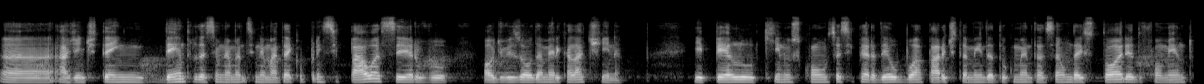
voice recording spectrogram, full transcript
Uh, a gente tem dentro da Cinemateca o principal acervo audiovisual da América Latina. E pelo que nos consta, se perdeu boa parte também da documentação da história do fomento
